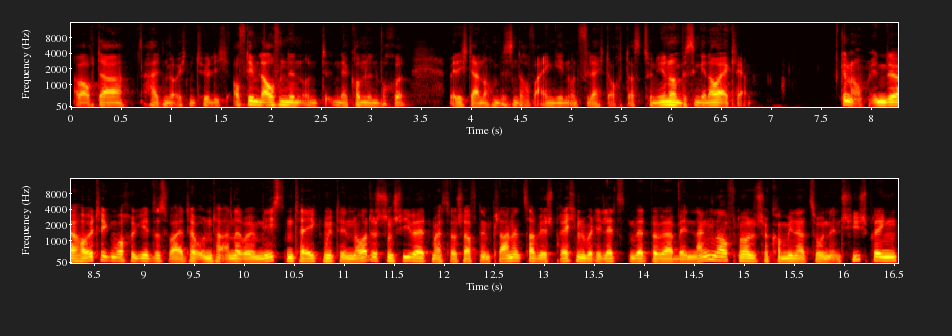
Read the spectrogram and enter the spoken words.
aber auch da halten wir euch natürlich auf dem Laufenden und in der kommenden Woche werde ich da noch ein bisschen drauf eingehen und vielleicht auch das Turnier noch ein bisschen genauer erklären. Genau, in der heutigen Woche geht es weiter unter anderem im nächsten Take mit den nordischen Skiweltmeisterschaften in Planitzer. Wir sprechen über die letzten Wettbewerbe in Langlauf, nordischer Kombinationen in Skispringen.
